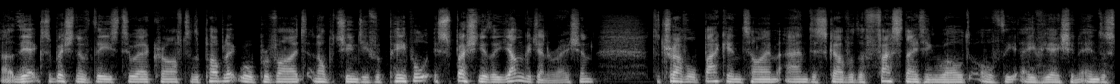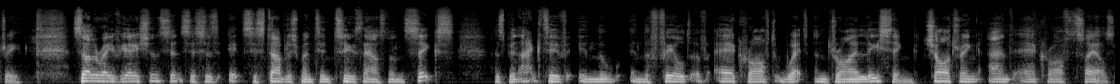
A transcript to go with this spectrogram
Uh, the exhibition of these two aircraft to the public will provide an opportunity for people, especially the younger generation, to travel back in time and discover the fascinating world of the aviation industry. Zeller Aviation, since its establishment in 2006, has been active in the in the field of aircraft wet and dry leasing, chartering, and aircraft sales.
